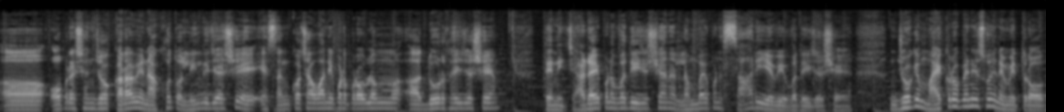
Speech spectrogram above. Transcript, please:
ઓપરેશન જો કરાવી નાખો તો લિંગ જે છે એ સંકોચાવાની પણ પ્રોબ્લેમ દૂર થઈ જશે. તેની જાડાઈ પણ વધી જશે અને લંબાઈ પણ સારી એવી વધી જશે. જો કે માઇક્રોપેનિસ હોય ને મિત્રો,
